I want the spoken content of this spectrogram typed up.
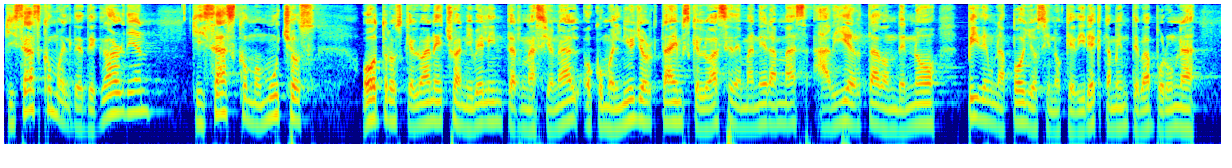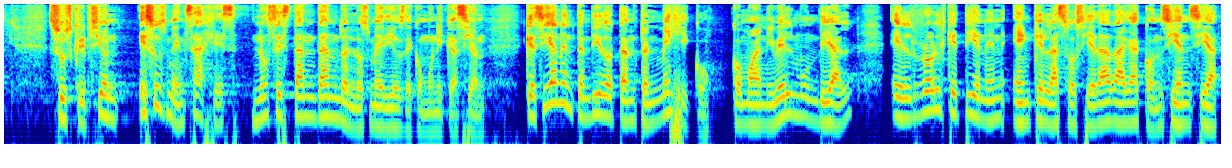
quizás como el de The Guardian, quizás como muchos otros que lo han hecho a nivel internacional o como el New York Times que lo hace de manera más abierta, donde no pide un apoyo, sino que directamente va por una suscripción, esos mensajes no se están dando en los medios de comunicación, que sí han entendido tanto en México como a nivel mundial el rol que tienen en que la sociedad haga conciencia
